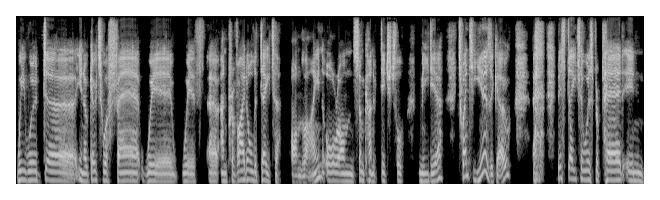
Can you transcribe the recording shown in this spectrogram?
we would uh, you know go to a fair where with uh, and provide all the data online or on some kind of digital media. 20 years ago, this data was prepared in,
